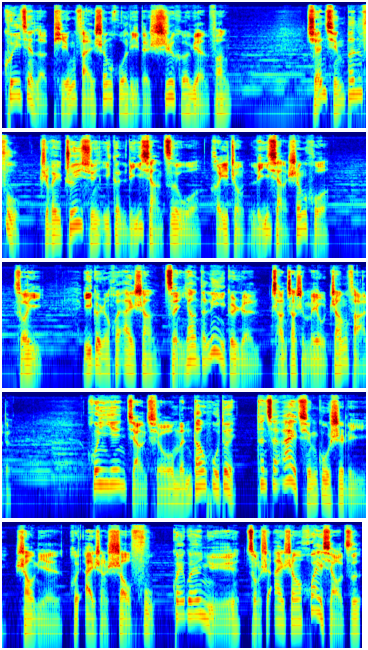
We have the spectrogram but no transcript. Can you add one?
窥见了平凡生活里的诗和远方，全情奔赴，只为追寻一个理想自我和一种理想生活，所以。一个人会爱上怎样的另一个人，常常是没有章法的。婚姻讲求门当户对，但在爱情故事里，少年会爱上少妇，乖乖女总是爱上坏小子，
